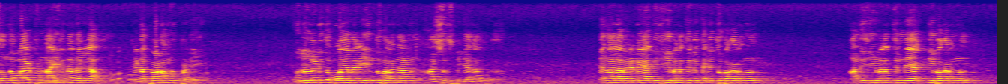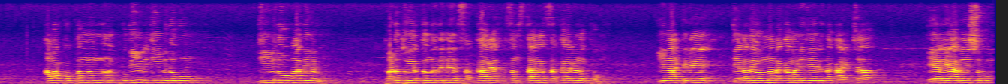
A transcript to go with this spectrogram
സ്വന്തമായിട്ടുണ്ടായിരുന്നതെല്ലാം കിടപ്പാടം ഉൾപ്പെടെ ഉരുളെടുത്തു പോയവരെ എന്തു പറഞ്ഞാണ് ആശ്വസിപ്പിക്കാനാവുക? എന്നാൽ അവരുടെ അതിജീവനത്തിന് കരുത്തു പകർന്ന് അതിജീവനത്തിന്റെ അഗ്നി പകർന്ന് അവർക്കൊപ്പം നിന്ന് പുതിയൊരു ജീവിതവും ജീവിതോപാധികളും പടുത്തുയർത്തുന്നതിന് സർക്കാർ സംസ്ഥാന സർക്കാരിനൊപ്പം ഈ നാട്ടിലെ ജനത ഒന്നടക്കം അണിചേരുന്ന കാഴ്ച ഏറെ ആവേശവും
